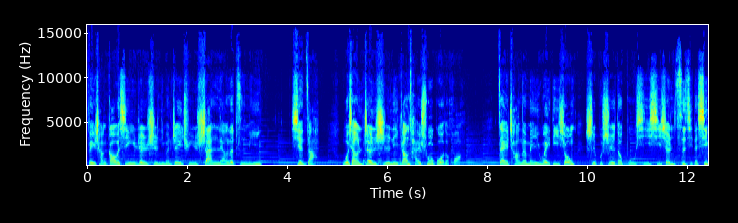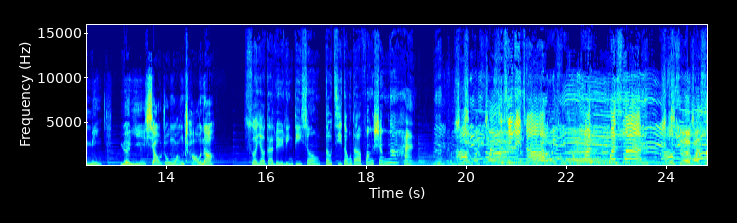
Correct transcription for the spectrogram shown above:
非常高兴认识你们这一群善良的子民。现在，我想证实你刚才说过的话。在场的每一位弟兄，是不是都不惜牺牲自己的性命，愿意效忠王朝呢？所有的绿林弟兄都激动地放声呐喊：“好，四星里程，万万岁！万岁！万岁！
